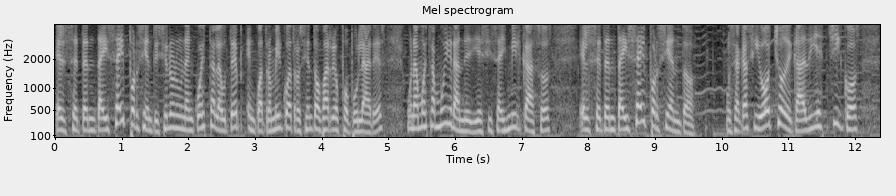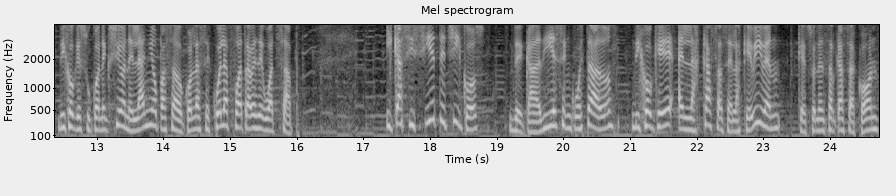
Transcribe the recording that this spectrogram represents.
El 70 36% hicieron una encuesta a la UTEP en 4.400 barrios populares, una muestra muy grande, 16.000 casos. El 76%, o sea, casi 8 de cada 10 chicos, dijo que su conexión el año pasado con las escuelas fue a través de WhatsApp. Y casi 7 chicos de cada 10 encuestados dijo que en las casas en las que viven que suelen ser casas con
